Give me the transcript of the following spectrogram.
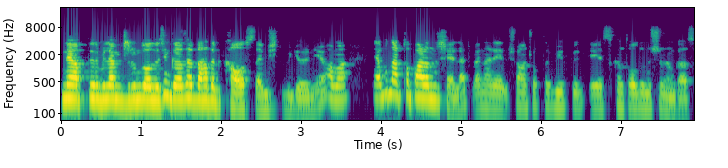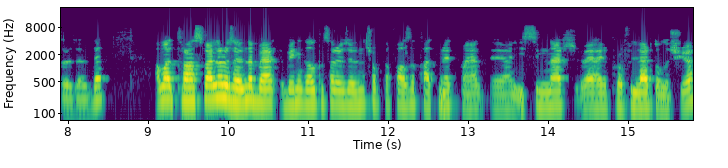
ne yaptığını bilen bir durumda olduğu için Galatasaray daha da bir kaostaymış gibi görünüyor. Ama ya bunlar toparlanır şeyler. Ben hani şu an çok da büyük bir e, sıkıntı olduğunu düşünmüyorum Galatasaray üzerinde. Ama transferler üzerinde ben, beni Galatasaray üzerinde çok da fazla tatmin etmeyen e, hani isimler ve hani profiller dolaşıyor.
